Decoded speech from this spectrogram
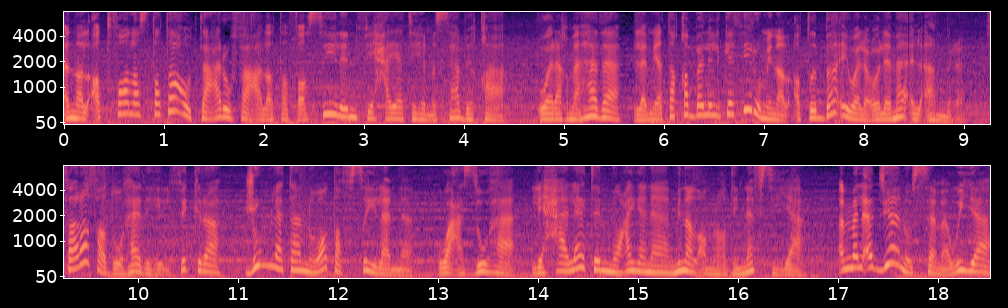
أن الأطفال استطاعوا التعرف على تفاصيل في حياتهم السابقة ورغم هذا لم يتقبل الكثير من الأطباء والعلماء الأمر. فرفضوا هذه الفكرة جملة وتفصيلا وعزوها لحالات معينة من الأمراض النفسية. أما الأديان السماوية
